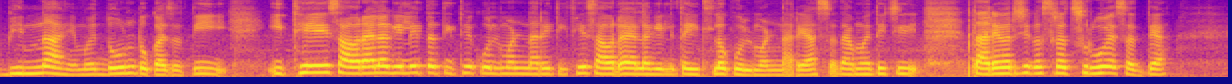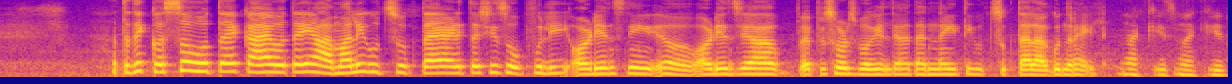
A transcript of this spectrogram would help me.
भिन्न आहे. म्हणजे दोन टोकाचं. ती इथे सावरायला गेले तर तिथे कोलमडणारे तिथे सावरायला गेले तर इथलं कोलमडणारे असं त्यामुळे तिची तारेवरची कसरत सुरू आहे सध्या. आता ते कसं होतं आहे काय होतं आहे आम्हालाही उत्सुकता आहे आणि तशीच होपफुली ऑडियन्सनी ऑडियन्स ज्या एपिसोड्स बघेल तेव्हा त्यांनाही ती उत्सुकता लागून राहील. नक्कीच नक्कीच.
